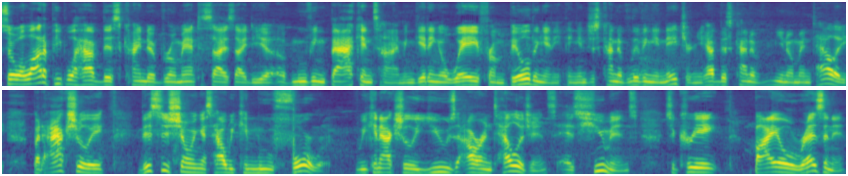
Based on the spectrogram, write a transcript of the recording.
So a lot of people have this kind of romanticized idea of moving back in time and getting away from building anything and just kind of living in nature. And you have this kind of, you know, mentality. But actually, this is showing us how we can move forward. We can actually use our intelligence as humans to create bioresonant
